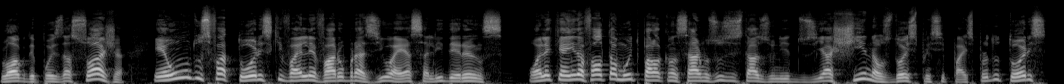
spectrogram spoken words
logo depois da soja, é um dos fatores que vai levar o Brasil a essa liderança. Olha que ainda falta muito para alcançarmos os Estados Unidos e a China, os dois principais produtores,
